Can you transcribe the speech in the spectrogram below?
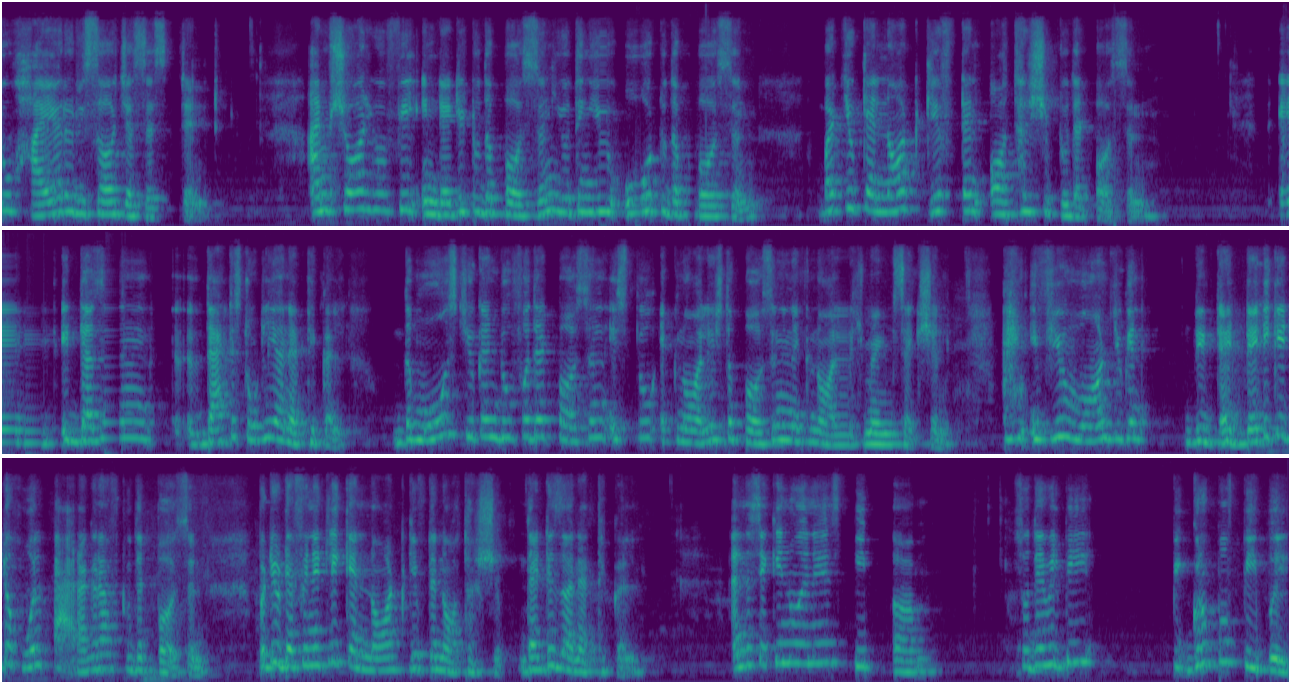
to hire a research assistant. I'm sure you feel indebted to the person, you think you owe to the person, but you cannot gift an authorship to that person. It, it doesn't that is totally unethical. The most you can do for that person is to acknowledge the person in acknowledgement section. And if you want you can de- dedicate a whole paragraph to that person but you definitely cannot gift an authorship. That is unethical. And the second one is um, so there will be a group of people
